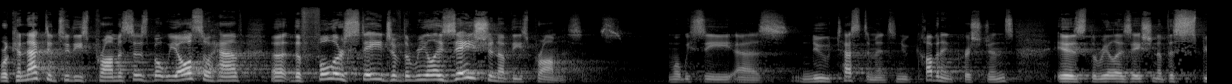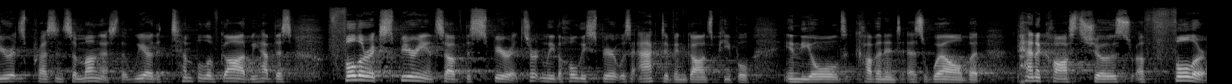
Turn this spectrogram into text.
We're connected to these promises, but we also have uh, the fuller stage of the realization of these promises. And what we see as New Testament, New Covenant Christians, is the realization of the Spirit's presence among us, that we are the temple of God. We have this fuller experience of the Spirit. Certainly, the Holy Spirit was active in God's people in the Old Covenant as well, but Pentecost shows a fuller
